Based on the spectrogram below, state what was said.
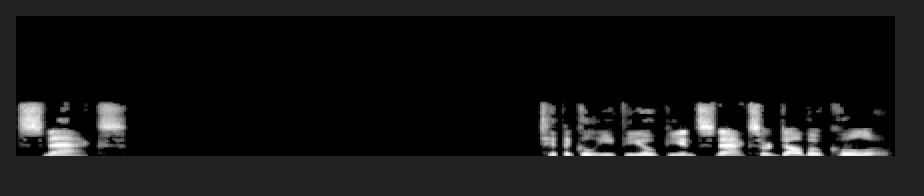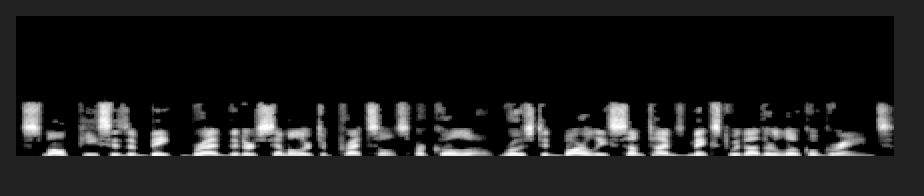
Snacks Typical Ethiopian snacks are dabo kolo, small pieces of baked bread that are similar to pretzels, or kolo, roasted barley sometimes mixed with other local grains.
